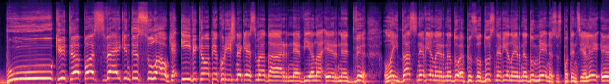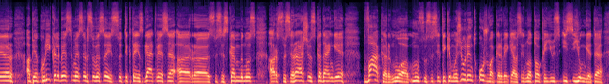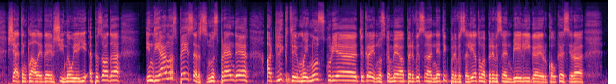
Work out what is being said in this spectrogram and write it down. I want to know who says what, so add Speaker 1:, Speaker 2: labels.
Speaker 1: Būkite pasveikinti sulaukę įvykio, apie kurį išnekėsime dar ne vieną ir ne dvi laidas, ne vieną ir ne du epizodus, ne vieną ir ne du mėnesius potencialiai ir apie kurį kalbėsime ir su visais sutiktais gatvėse ar e, susiskambinus ar susirašius, kadangi vakar nuo mūsų susitikimo žiūrint, už vakar veikiausiai nuo to, kai jūs įsijungėte šią tinklalaidą ir šį naująjį epizodą, Indianos Pacers nusprendė atlikti mainus, kurie tikrai nuskambėjo per visą, ne tik per visą Lietuvą, per visą NBA lygą ir kol kas yra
